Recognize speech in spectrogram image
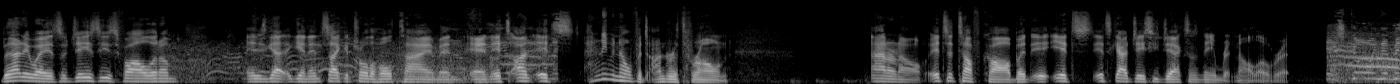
But anyway, so JC's following him, and he's got again inside control the whole time, and and it's un, it's I don't even know if it's underthrown. I don't know. It's a tough call, but it, it's it's got JC Jackson's name written all over it. It's going to be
